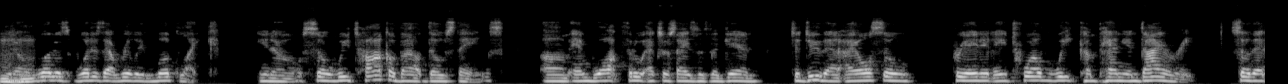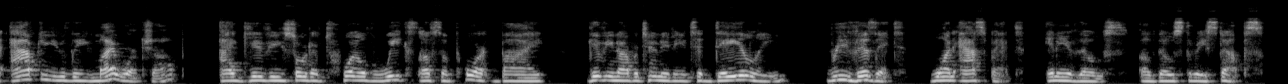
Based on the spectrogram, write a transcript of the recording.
Mm-hmm. You know, mm-hmm. what is, what does that really look like? You know, so we talk about those things um, and walk through exercises again to do that. I also created a 12 week companion diary so that after you leave my workshop, I give you sort of 12 weeks of support by giving you an opportunity to daily revisit one aspect, any of those of those three steps,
